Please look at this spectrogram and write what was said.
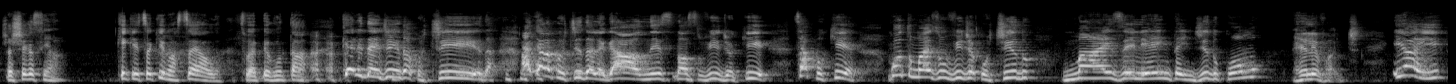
Já chega assim, ó. O que, que é isso aqui, Marcela? Você vai perguntar. Aquele dedinho da curtida, aquela curtida legal nesse nosso vídeo aqui. Sabe por quê? Quanto mais um vídeo é curtido, mais ele é entendido como relevante. E aí,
